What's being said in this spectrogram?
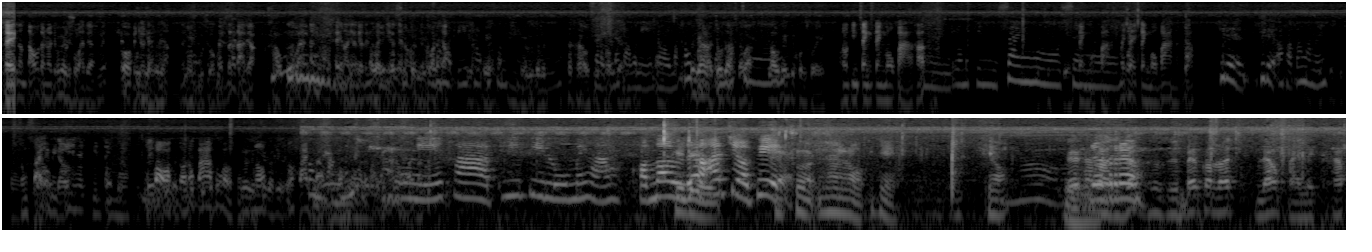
เต้น ผู้เราเราไม่เป็นคนสวยเอากินแตงโมป่าครับเรามากินแตงโมแตงโมป่าไม่ใช่แตงโมบ้านครับพี่เด็ดพี่เด็ดเอาขาตั้งไหมต้องใส่ที่กินแตงโมบอกตอนป้าบอกเราตรงนี้ค่ะ พี่พี่รู้ไหมคะขอมองดูเดี๋ยวอันเจียวพี่นั่นหรอพี่เดี๋ยวเร็วๆคือแป๊บก็รถแล้วไปเลยครับ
